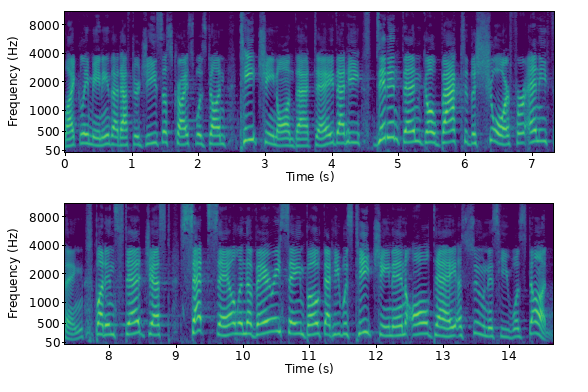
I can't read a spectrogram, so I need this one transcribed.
likely meaning that after Jesus Christ was done teaching on that day, that he didn't then go back to the shore for anything, but instead just set sail in the very same boat that he was teaching in all day as soon as he was done.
